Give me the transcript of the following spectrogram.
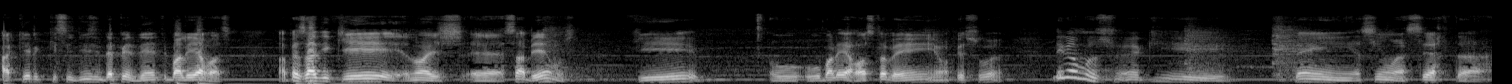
aquele que se diz independente, Baleia Rossi. Apesar de que nós é, sabemos que o, o Baleia Rossi também é uma pessoa, digamos, é, que tem assim uma certa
